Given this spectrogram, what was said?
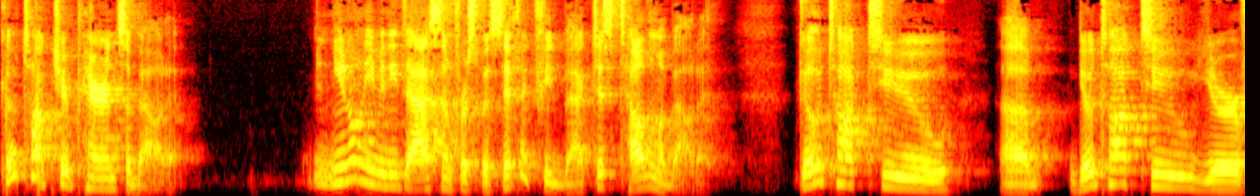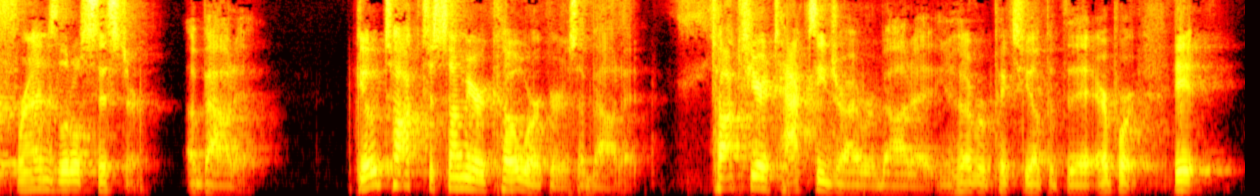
Go talk to your parents about it. You don't even need to ask them for specific feedback. Just tell them about it. Go talk to, uh, go talk to your friend's little sister about it. Go talk to some of your coworkers about it. Talk to your taxi driver about it. You know, whoever picks you up at the airport. It,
